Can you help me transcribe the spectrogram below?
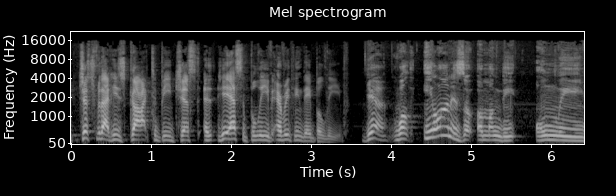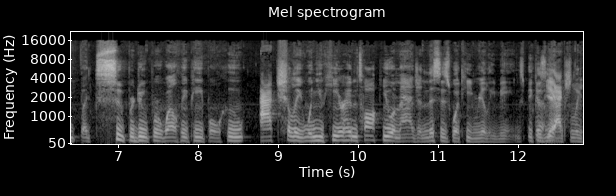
Just for that, he's got to be just. Uh, he has to believe everything they believe. Yeah, well, Elon is among the only like super duper wealthy people who actually, when you hear him talk, you imagine this is what he really means because he actually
